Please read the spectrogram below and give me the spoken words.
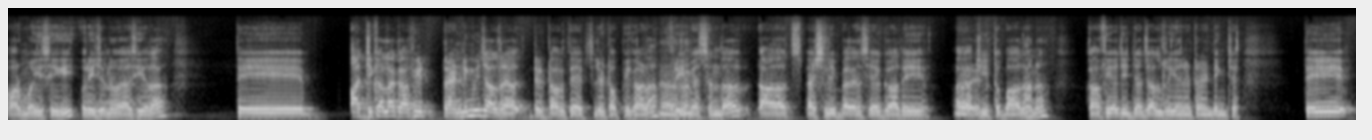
ਫਾਰਮ ਹੋਈ ਸੀਗੀ origignal ਹੋਇਆ ਸੀ ਇਹਦਾ। ਤੇ ਅੱਜ ਕੱਲ੍ਹ ਆ ਕਾਫੀ ਟ੍ਰੈਂਡਿੰਗ ਵੀ ਚੱਲ ਰਿਹਾ ਟਿਕਟੌਕ ਤੇ ਐਕਚੁਅਲੀ ਟੌਪਿਕ ਵਾਲਾ ਫ੍ਰੀ ਮੈਸਨ ਦਾ ਸਪੈਸ਼ਲੀ ਬੈਲੈਂਸੀਆਗਾ ਦੇ ਚੀਜ਼ ਤੋਂ ਬਾਅਦ ਹਨਾ? ਕਾਫੀ ਆ ਚੀਜ਼ਾਂ ਚੱਲ ਰਹੀਆਂ ਨੇ ਟ੍ਰੈਂਡਿੰਗ 'ਚ। ਤੇ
